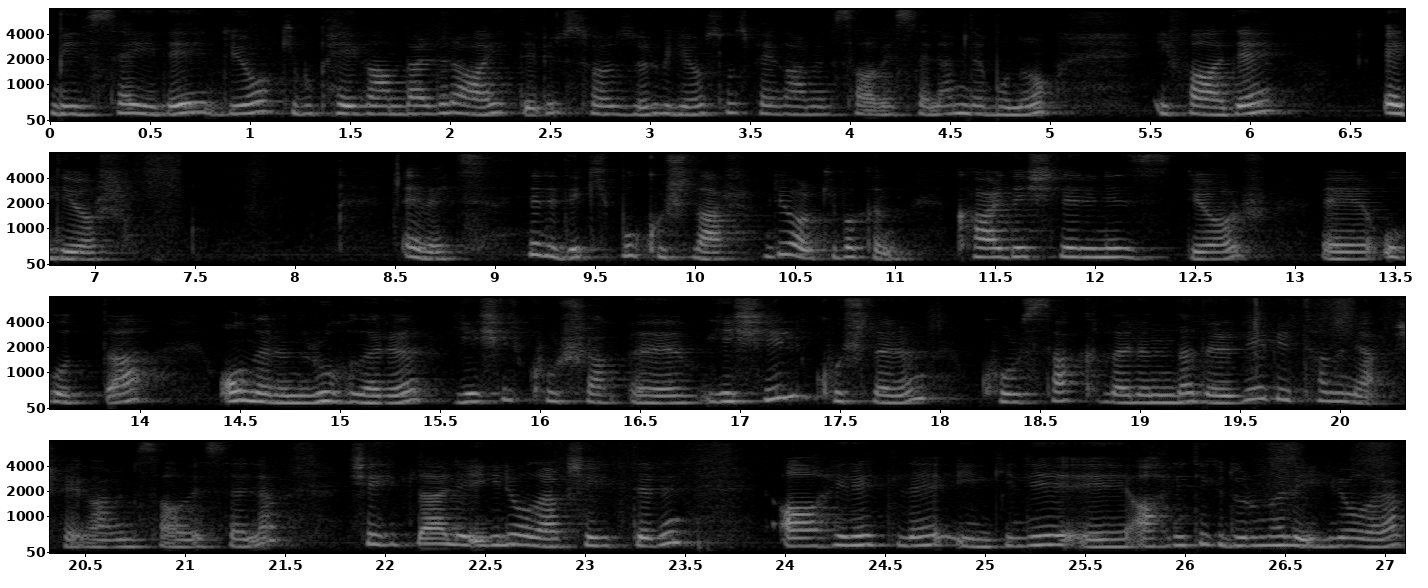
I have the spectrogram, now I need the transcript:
bilseydi diyor ki bu peygamberlere ait de bir sözdür. Biliyorsunuz Peygamberimiz sallallahu aleyhi ve sellem de bunu ifade ediyor. Evet ne dedik bu kuşlar diyor ki bakın kardeşleriniz diyor e, Uhud'da onların ruhları yeşil, kuşak, e, yeşil kuşların kursaklarındadır diye bir tanım yapmış Peygamberimiz sallallahu aleyhi ve sellem. Şehitlerle ilgili olarak şehitlerin ahiretle ilgili, e, ahiretteki durumlarla ilgili olarak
